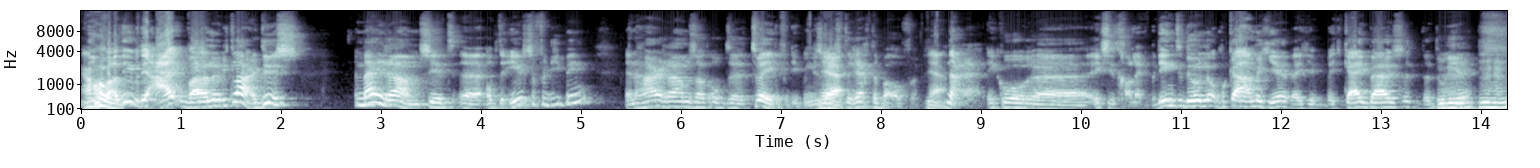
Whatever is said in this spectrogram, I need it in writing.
Oh. die, ja, waren nog niet klaar. Dus, mijn raam zit eh, op de eerste verdieping. En haar raam zat op de tweede verdieping, dus Ja. recht, rechterboven. Ja. Nou ja, ik hoor, eh, ik zit gewoon lekker mijn ding te doen op mijn kamertje. Weet je, een beetje kijkbuizen, dat doe je. Mhm, mhm.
